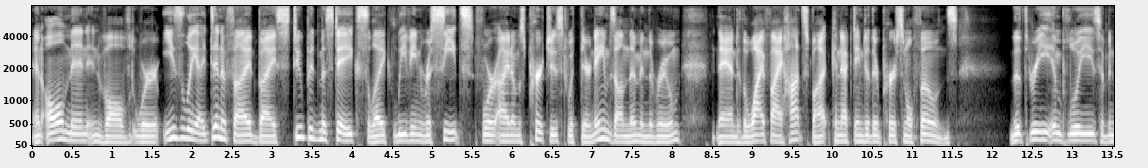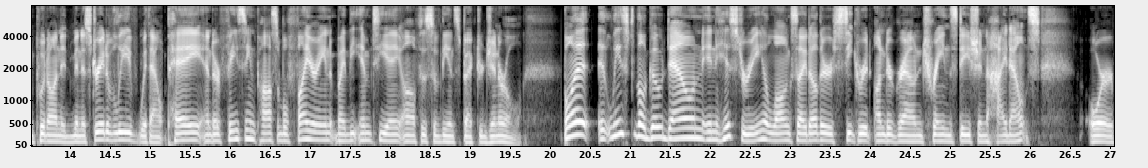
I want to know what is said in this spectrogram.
and all men involved were easily identified by stupid mistakes like leaving receipts for items purchased with their names on them in the room, and the Wi Fi hotspot connecting to their personal phones. The three employees have been put on administrative leave without pay and are facing possible firing by the MTA Office of the Inspector General. But at least they'll go down in history alongside other secret underground train station hideouts. Or,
